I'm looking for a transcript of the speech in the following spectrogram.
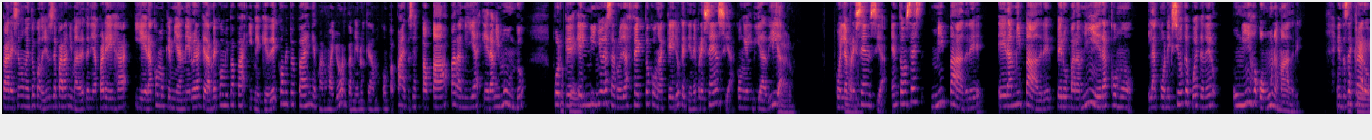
para ese momento, cuando ellos se separan, mi madre tenía pareja y era como que mi anhelo era quedarme con mi papá y me quedé con mi papá y mi hermano mayor también nos quedamos con papá. Entonces, papá para mí era mi mundo porque el niño desarrolla afecto con aquello que tiene presencia, con el día a día. Claro con la presencia. Entonces, mi padre era mi padre, pero para mí era como la conexión que puede tener un hijo con una madre. Entonces, claro,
